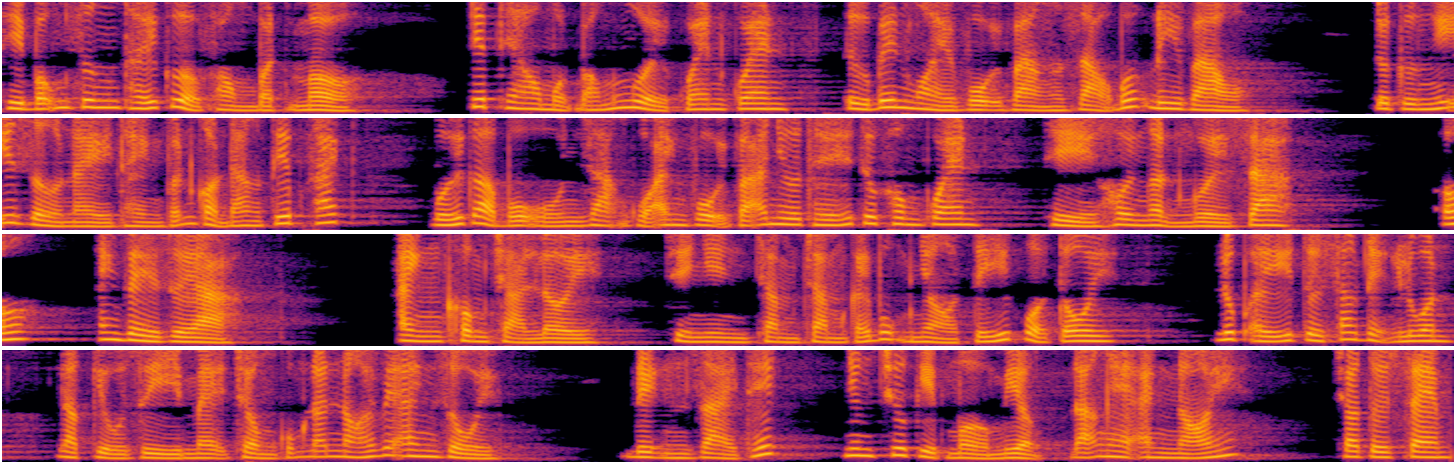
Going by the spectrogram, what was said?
Thì bỗng dưng thấy cửa phòng bật mở. Tiếp theo một bóng người quen quen Từ bên ngoài vội vàng dạo bước đi vào. Tôi cứ nghĩ giờ này Thành vẫn còn đang tiếp khách. Với cả bộ dạng của anh vội vã như thế tôi không quen, Thì hơi ngẩn người ra. Ơ, anh về rồi à? Anh không trả lời, Chỉ nhìn chằm chằm cái bụng nhỏ tí của tôi. Lúc ấy tôi xác định luôn Là kiểu gì mẹ chồng cũng đã nói với anh rồi. Định giải thích, Nhưng chưa kịp mở miệng đã nghe anh nói. Cho tôi xem.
